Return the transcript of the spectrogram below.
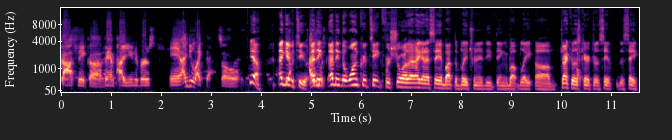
gothic uh, vampire universe. And I do like that. So yeah, I give yeah, it to you. I, I think I think the one critique for sure that I gotta say about the Blade Trinity thing about Blade um, Dracula's character to say to say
